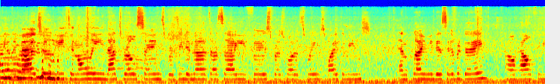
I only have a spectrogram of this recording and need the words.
I can imagine eating only natural things, Brazilian nuts, acai, fish, freshwater streams, vitamins, and climbing this every day. How healthy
